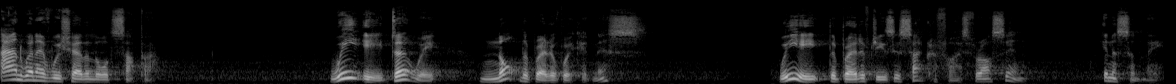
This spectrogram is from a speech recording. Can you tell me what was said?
and whenever we share the Lord's Supper, we eat, don't we, not the bread of wickedness. We eat the bread of Jesus' sacrifice for our sin, innocently.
